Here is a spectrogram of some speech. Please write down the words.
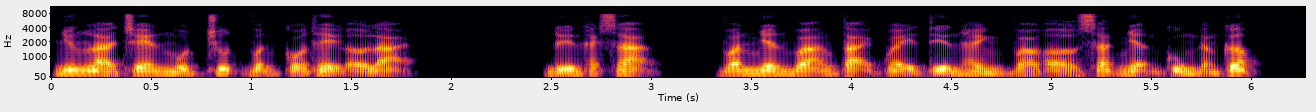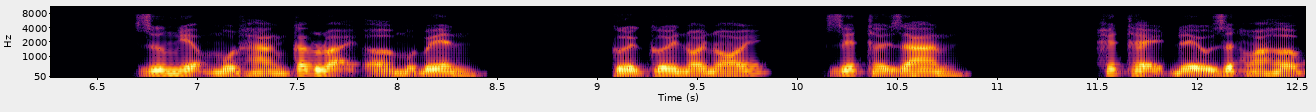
nhưng là chen một chút vẫn có thể ở lại. Đến khách sạn, Văn Nhân Vãng tại quầy tiến hành và ở xác nhận cùng đẳng cấp. Dương Nghiệm một hàng các loại ở một bên. Cười cười nói nói, giết thời gian. Hết thể đều rất hòa hợp.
